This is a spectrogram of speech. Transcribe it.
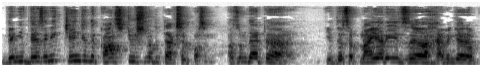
Then if there's any change in the constitution of the taxable person, assume that uh, if the supplier is uh, having a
